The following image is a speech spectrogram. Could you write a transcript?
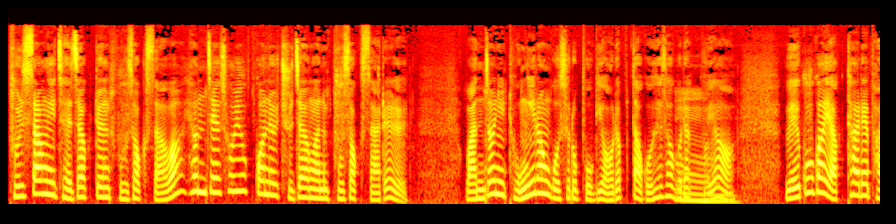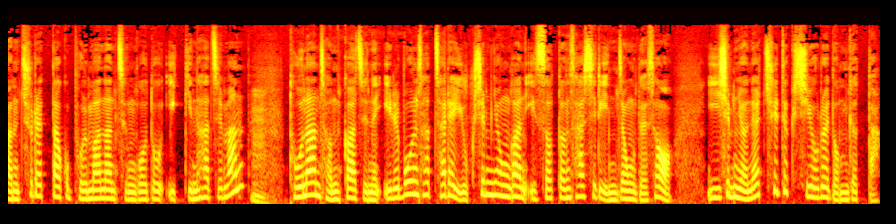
불상이 제작된 부석사와 현재 소유권을 주장하는 부석사를 완전히 동일한 곳으로 보기 어렵다고 해석을 음. 했고요. 외국가 약탈에 반출했다고 볼 만한 증거도 있긴 하지만 음. 도난 전까지는 일본 사찰에 60년간 있었던 사실이 인정돼서 20년의 취득 시효를 넘겼다.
